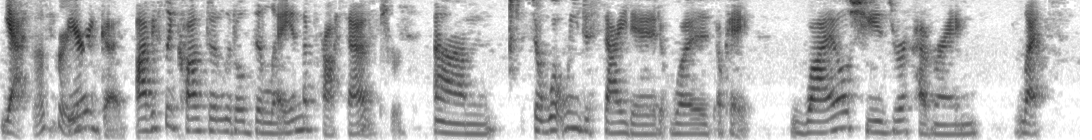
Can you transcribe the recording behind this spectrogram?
yes. That's great. Very good. Obviously, caused a little delay in the process. Um, so, what we decided was okay, while she's recovering, let's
